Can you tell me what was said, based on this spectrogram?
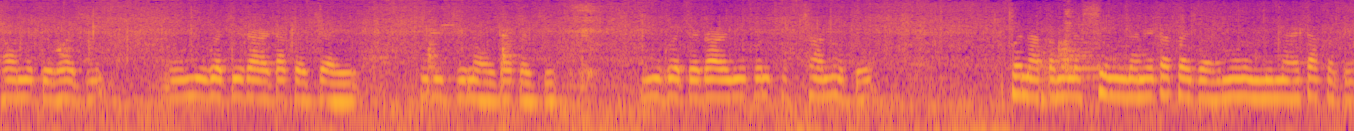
छान होते भाजी. मुगाची डाळ टाकायची आहे. तुरीची नाही टाकायची. मुगाच्या डाळी पण खूप छान होते. पण आता मला शेंगदाणे टाकायचे आहे म्हणून मी नाही टाकते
